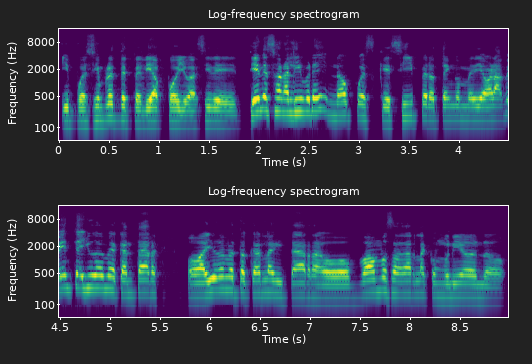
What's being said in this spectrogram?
Y pues siempre te pedí apoyo, así de, ¿tienes hora libre? No, pues que sí, pero tengo media hora. Vente, ayúdame a cantar, o ayúdame a tocar la guitarra, o vamos a dar la comunión, o...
